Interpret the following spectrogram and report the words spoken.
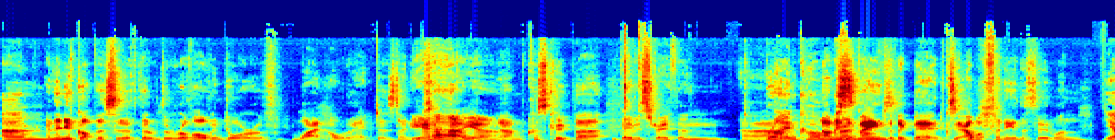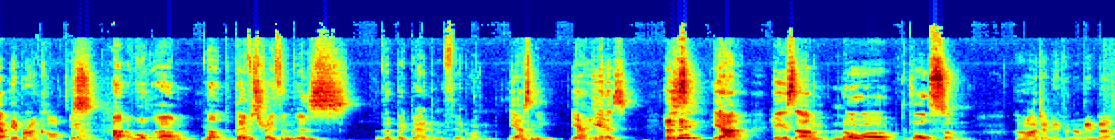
Um, And then you've got the sort of the, the revolving door of white older actors, don't you? Yeah, So, um, yeah. Um, Chris Cooper, David Strathairn. um, Brian Cox. No, I mean the Brian main, Cox. the big bad because Albert Finney in the third one. Yep. Yeah, Brian Cox. Yeah. Uh, well, um, no, David Strathairn is the big bad in the third one, Yeah. isn't he? yeah, he is. Is He's- he? Yeah. He's um, Noah Vosen. Oh, I don't even remember.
